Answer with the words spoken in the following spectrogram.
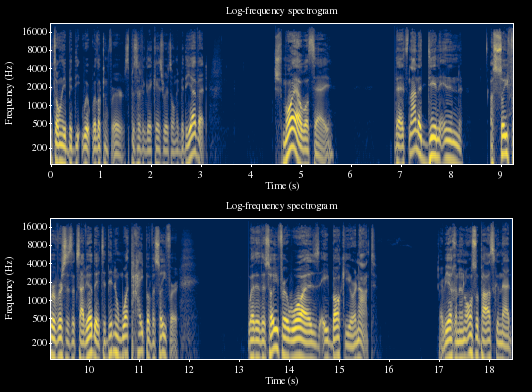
it's only bidi, we're, we're looking for specifically a case where it's only b'di'evet. Shmuel will say that it's not a din in a soifer versus a ksav It's a din in what type of a soifer. whether the sofer was a baki or not. Rabbi Yochanan also in that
